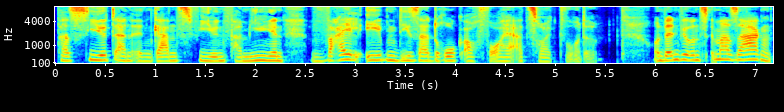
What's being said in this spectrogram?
passiert dann in ganz vielen Familien, weil eben dieser Druck auch vorher erzeugt wurde. Und wenn wir uns immer sagen,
